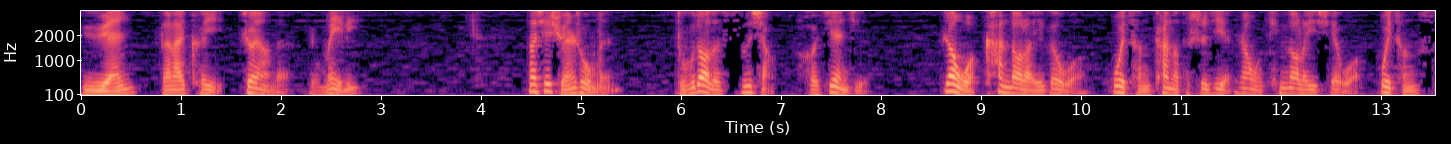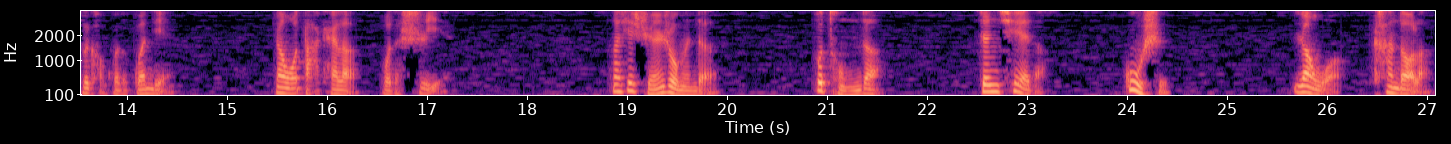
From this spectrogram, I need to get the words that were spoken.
语言原来可以这样的有魅力。那些选手们独到的思想和见解，让我看到了一个我未曾看到的世界，让我听到了一些我未曾思考过的观点。让我打开了我的视野。那些选手们的不同的、真切的故事，让我看到了，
